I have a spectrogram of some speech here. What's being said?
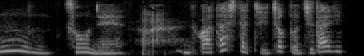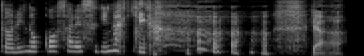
うん。そうね。はい。私たちちょっと時代に取り残されすぎな気が。いや、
